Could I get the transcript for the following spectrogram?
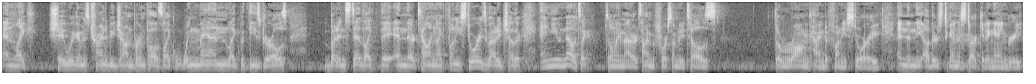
and like Shea Whigham is trying to be Jon Bernthal's like wingman, like with these girls, but instead like they and they're telling like funny stories about each other, and you know it's like it's only a matter of time before somebody tells the wrong kind of funny story, and then the others are going to start getting angry,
